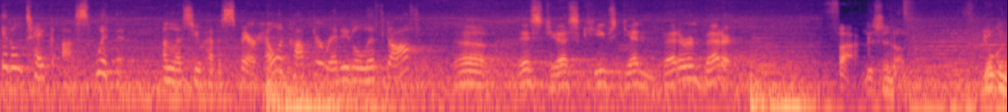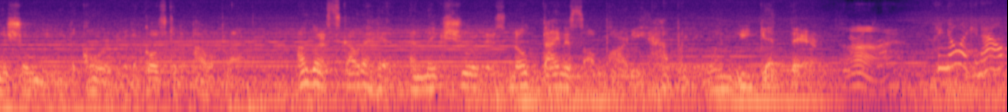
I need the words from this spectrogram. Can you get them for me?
it'll take us with it. Unless you have a spare helicopter ready to lift off. Oh, this just keeps getting better and better. Fuck. Listen up. You're gonna show me the corridor that goes to the power plant. I'm gonna scout ahead and make sure there's no dinosaur party happening when we get there. Oh, I know I can help.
